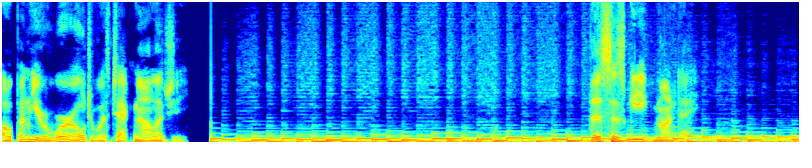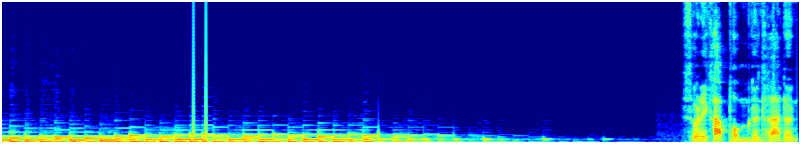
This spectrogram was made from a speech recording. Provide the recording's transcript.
Open your world with technology. This is Geek Monday. สวัสดีครับ ผมดนทราดน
